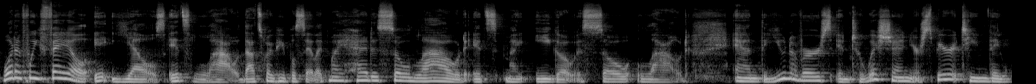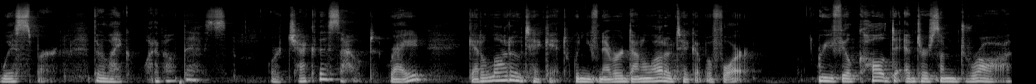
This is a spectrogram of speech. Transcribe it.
What if we fail? It yells. It's loud. That's why people say, like, my head is so loud. It's my ego is so loud. And the universe, intuition, your spirit team, they whisper. They're like, What about this? or check this out, right? Get a lotto ticket when you've never done a lotto ticket before. Or you feel called to enter some draw,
